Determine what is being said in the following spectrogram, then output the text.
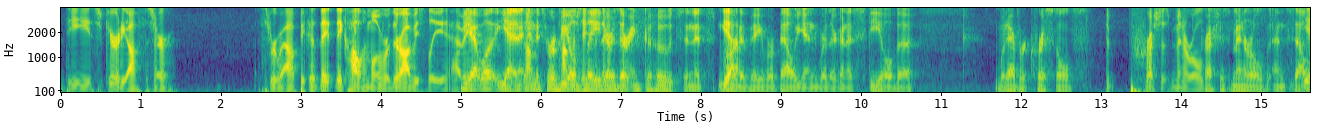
the security officer throughout because they, they call him over. They're obviously having Yeah, well, yeah, and, and it's revealed later there, so- they're in cahoots, and it's part Yeah. of a rebellion where they're going to steal the whatever crystals, the precious minerals. precious minerals, and sell them.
